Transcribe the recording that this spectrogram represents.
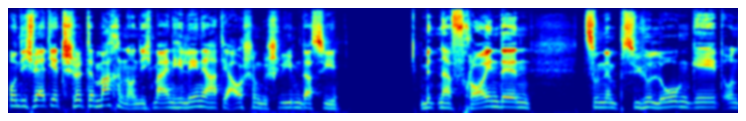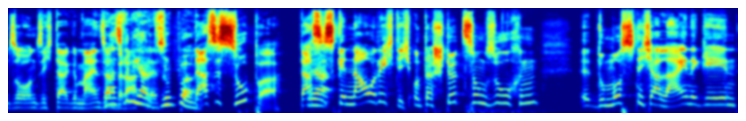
und ich werde jetzt Schritte machen. Und ich meine, Helene hat ja auch schon geschrieben, dass sie mit einer Freundin zu einem Psychologen geht und so und sich da gemeinsam das beraten halt super. Das ist super. Das ja. ist genau richtig. Unterstützung suchen. Äh, du musst nicht alleine gehen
